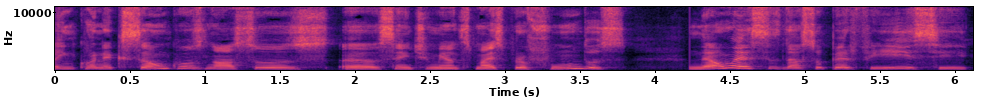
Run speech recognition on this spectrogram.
em, conexão com os nossos uh, sentimentos mais profundos, não esses da superfície,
